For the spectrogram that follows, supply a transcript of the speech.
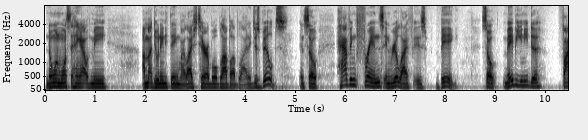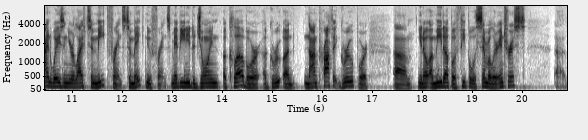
no one wants to hang out with me. I'm not doing anything. My life's terrible blah blah blah. And it just builds. And so having friends in real life is big. So maybe you need to find ways in your life to meet friends, to make new friends. Maybe you need to join a club or a group, a nonprofit group, or um, you know, a meetup of people with similar interests. Uh,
